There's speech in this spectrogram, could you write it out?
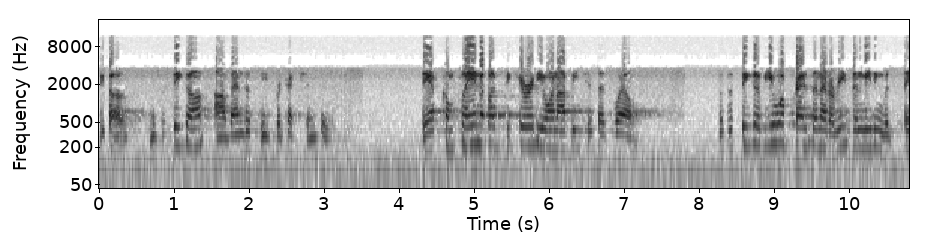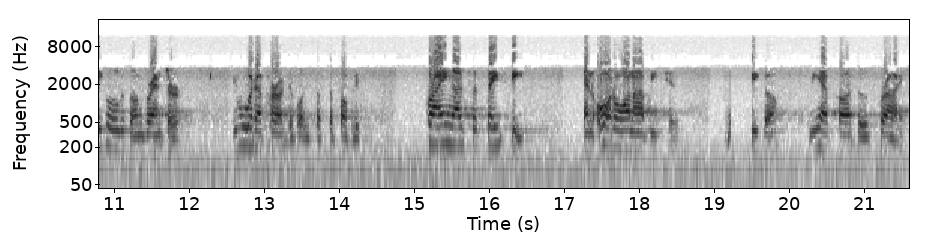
because, Mr. Speaker, our vendors need protection too. They have complained about security on our beaches as well. Mr. Speaker, if you were present at a recent meeting with stakeholders on Grand Turk, you would have heard the voice of the public crying out for safety and order on our beaches. Mr. Speaker, we have heard those cries.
